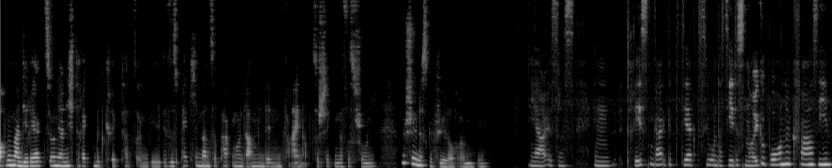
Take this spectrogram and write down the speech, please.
auch wenn man die Reaktion ja nicht direkt mitkriegt, hat es irgendwie dieses Päckchen dann zu packen und an den Verein abzuschicken. Das ist schon ein schönes Gefühl auch irgendwie. Ja, ist es. In Dresden gibt es die Aktion, dass jedes Neugeborene quasi,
